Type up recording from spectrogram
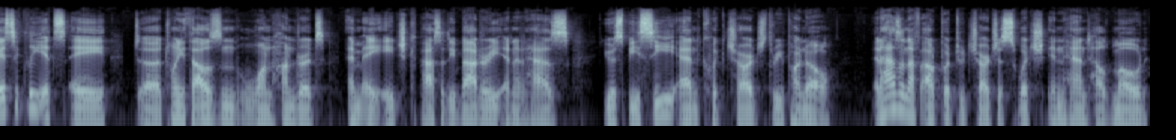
Basically, it's a uh, 20,100 mAh capacity battery and it has USB C and Quick Charge 3.0. It has enough output to charge a Switch in handheld mode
